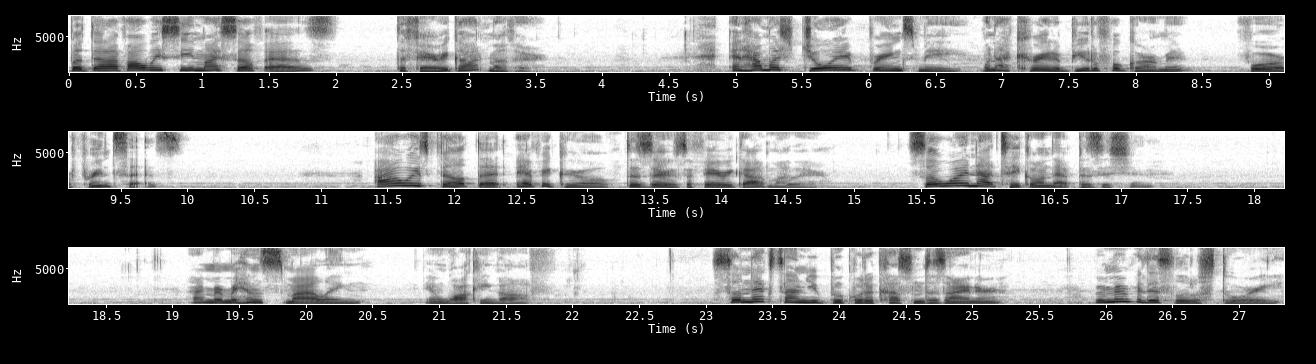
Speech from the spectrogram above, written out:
but that I've always seen myself as the fairy godmother and how much joy it brings me when I create a beautiful garment for a princess. I always felt that every girl deserves a fairy godmother, so why not take on that position? I remember him smiling and walking off. So, next time you book with a custom designer, remember this little story.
